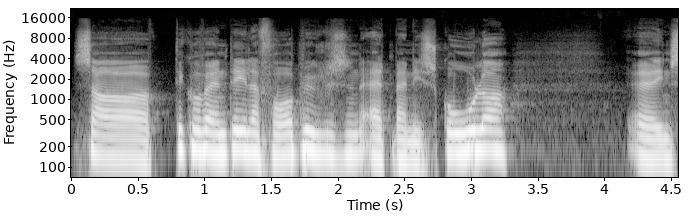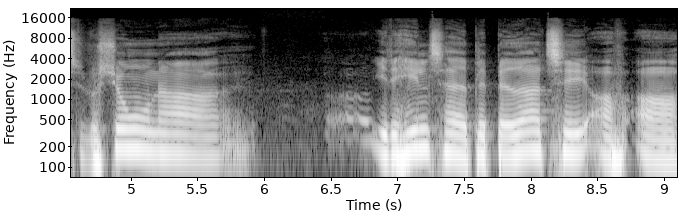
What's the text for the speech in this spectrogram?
Så det kunne være en del af forebyggelsen, at man i skoler, øh, institutioner, i det hele taget blev bedre til at, at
